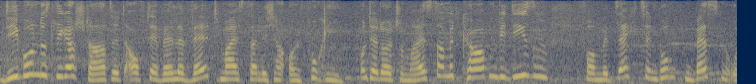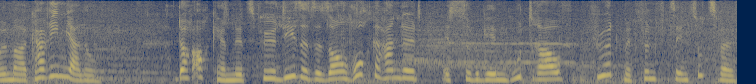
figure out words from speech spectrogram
Die Bundesliga startet auf der Welle weltmeisterlicher Euphorie. Und der deutsche Meister mit Körben wie diesem vom mit 16 Punkten besten Ulmer Karim Jallo. Doch auch Chemnitz für diese Saison hochgehandelt, ist zu Beginn gut drauf, führt mit 15 zu 12.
